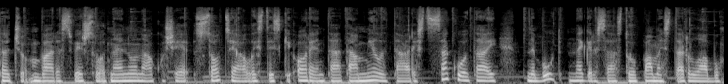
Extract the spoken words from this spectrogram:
taču varas virsotnē nonākušie sociālistiski orientētā militāristi sekotāji nebūtu negrasās to pamest ar labu.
